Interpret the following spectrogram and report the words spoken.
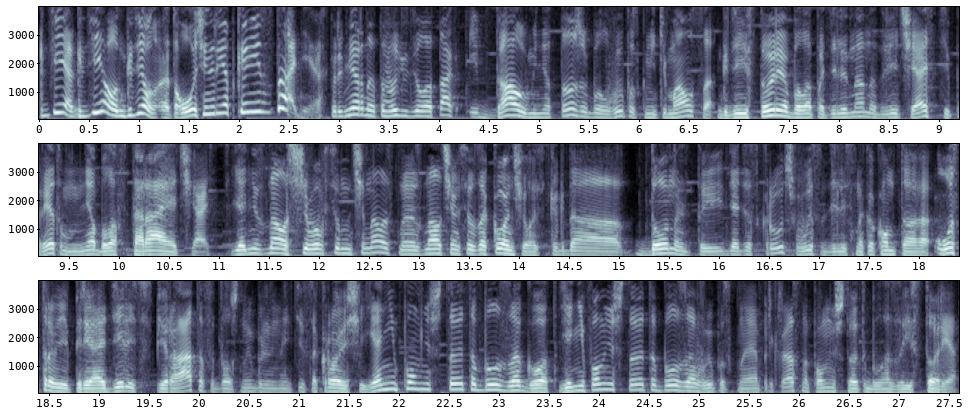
Где? Где он? Где он? Это очень редкое издание. Примерно это выглядело так. И да, у меня тоже был выпуск Микки Мауса, где история была поделена на две части, при этом у меня была вторая часть. Я не знал, с чего все начиналось, начиналось, но я знал, чем все закончилось. Когда Дональд и дядя Скрудж высадились на каком-то острове, переоделись в пиратов и должны были найти сокровища. Я не помню, что это был за год. Я не помню, что это был за выпуск, но я прекрасно помню, что это была за история.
